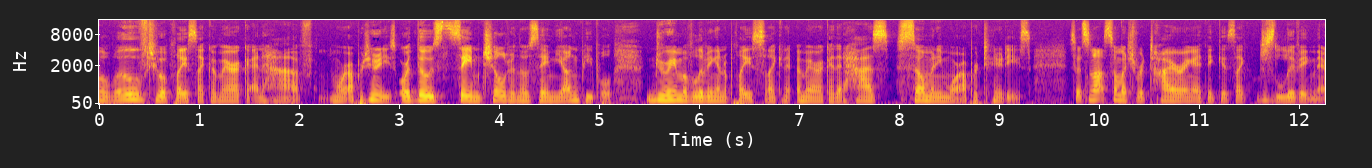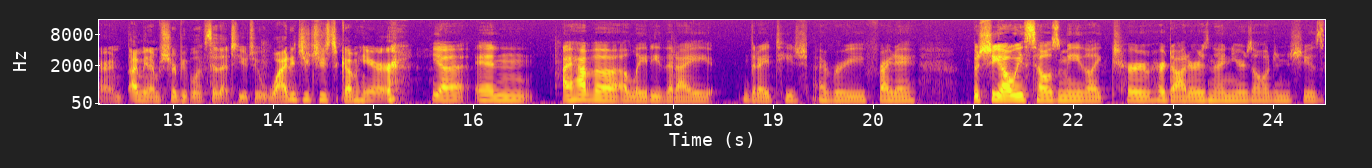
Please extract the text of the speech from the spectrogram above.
will move to a place like America and have more opportunities. Or those same children, those same young people, dream of living in a place like America that has so many more opportunities. So it's not so much retiring, I think, it's like just living there. And I mean, I'm sure people have said that to you too. Why did you choose to come here? Yeah, and I have a, a lady that I that I teach every Friday, but she always tells me like her her daughter is nine years old and she's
